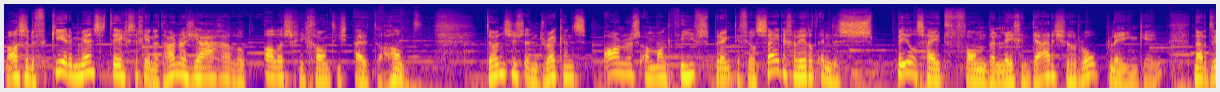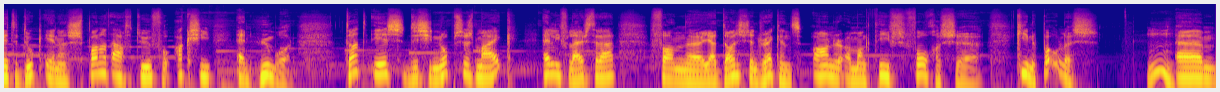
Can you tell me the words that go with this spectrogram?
Maar als ze de verkeerde mensen tegen zich in het harnas jagen, loopt alles gigantisch uit de hand. Dungeons and Dragons Honors Among Thieves brengt de veelzijdige wereld en de speelsheid van de legendarische roleplaying game naar het witte doek in een spannend avontuur voor actie en humor. Dat is de synopsis, Mike en lief luisteraar, van eh, ja, Dungeons Dragons Honor Among Thieves volgens uh, Kinopolis. Hmm. Ehm,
